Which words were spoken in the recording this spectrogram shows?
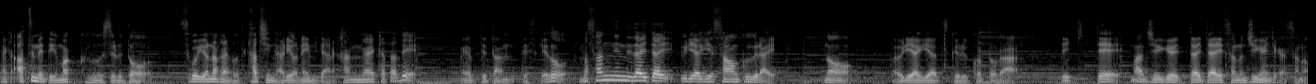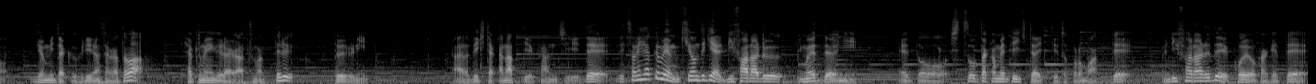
なんか集めてうまく工夫するとすごい世の中にとって価値になるよねみたいな考え方でやってたんですけど、まあ、3年で大体売上3億ぐらいの売上を作ることができて、まあ、従業員大体その従業員というかその業務委託フリーランスの方は100名ぐらいが集まってるプールにあのできたかなっていう感じででその100名も基本的にはリファラル今言ったように、えっと、質を高めていきたいっていうところもあってリファラルで声をかけて、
